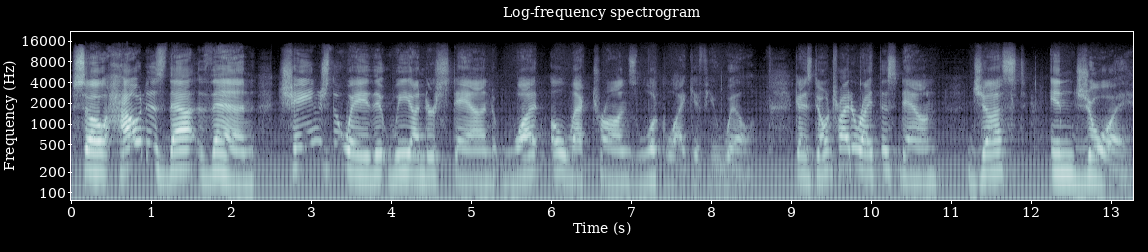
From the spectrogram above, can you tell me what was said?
So, how does that then change the way that we understand what electrons look like, if you will? Guys, don't try to write this down, just enjoy.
